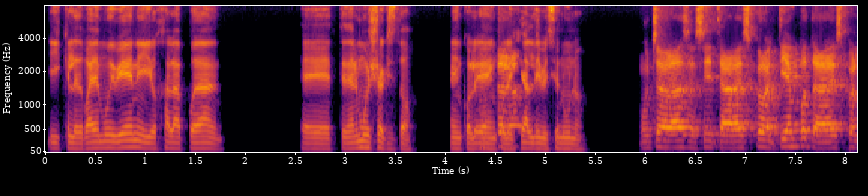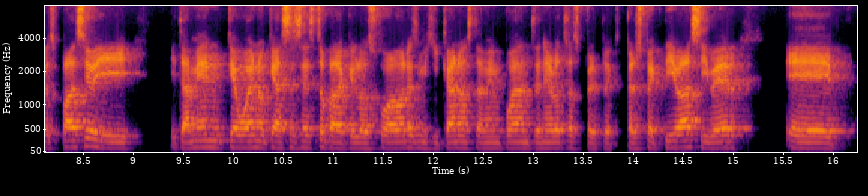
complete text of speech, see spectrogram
y que les vaya muy bien y ojalá puedan eh, tener mucho éxito en, en Colegial División 1. Muchas gracias, sí, te agradezco el tiempo, te agradezco el espacio y, y también qué bueno que haces esto para que los jugadores mexicanos también puedan tener otras perspectivas y ver eh,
